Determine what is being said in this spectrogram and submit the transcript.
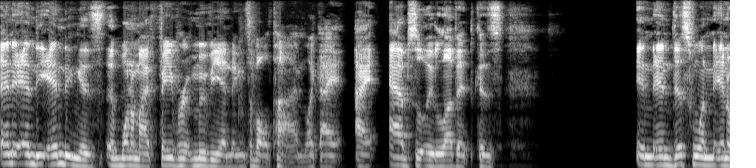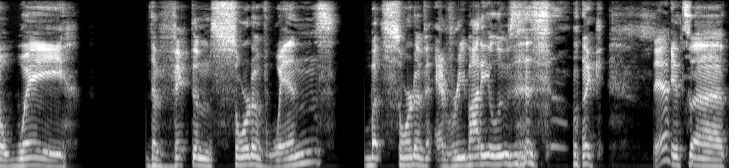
and and the ending is one of my favorite movie endings of all time. Like I I absolutely love it cuz in in this one in a way the victim sort of wins but sort of everybody loses. like Yeah. it's uh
